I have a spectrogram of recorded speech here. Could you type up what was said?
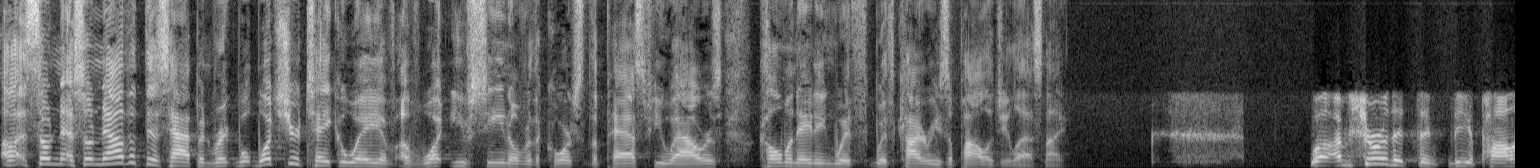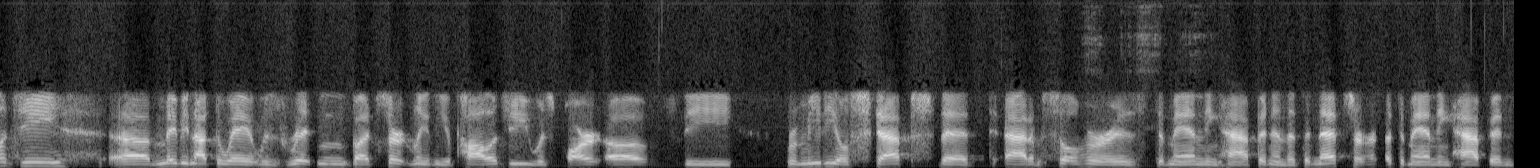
Uh, so, n- so now that this happened, Ric, what's your takeaway of, of what you've seen over the course of the past few hours, culminating with with Kyrie's apology last night? Well, I'm sure that the the apology, uh, maybe not the way it was written, but certainly the apology was part of the remedial steps that Adam Silver is demanding happen, and that the Nets are demanding happen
